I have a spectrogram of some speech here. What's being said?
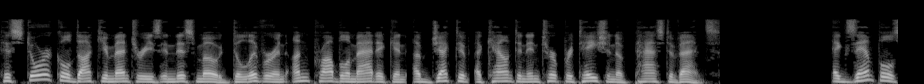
Historical documentaries in this mode deliver an unproblematic and objective account and interpretation of past events. Examples,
